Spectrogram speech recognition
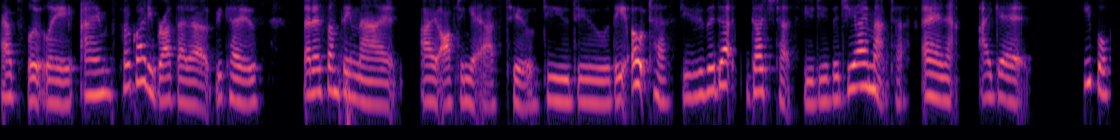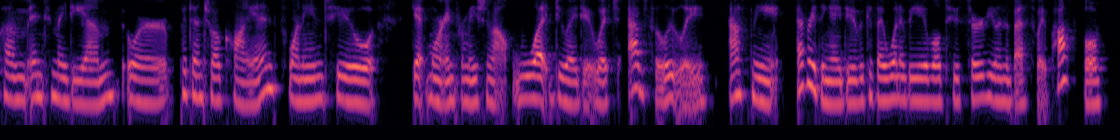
Absolutely. I'm so glad you brought that up because that is something that I often get asked too. Do you do the OAT test? Do you do the D- Dutch test? Do you do the GI map test? And I get people come into my DMs or potential clients wanting to get more information about what do I do, which absolutely ask me everything I do because I want to be able to serve you in the best way possible.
